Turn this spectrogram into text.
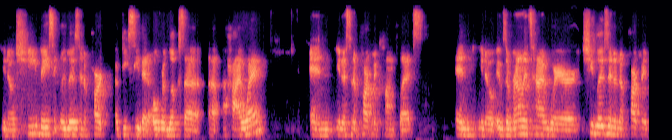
you know she basically lives in a part of DC that overlooks a, a, a highway, and you know it's an apartment complex, and you know it was around the time where she lives in an apartment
